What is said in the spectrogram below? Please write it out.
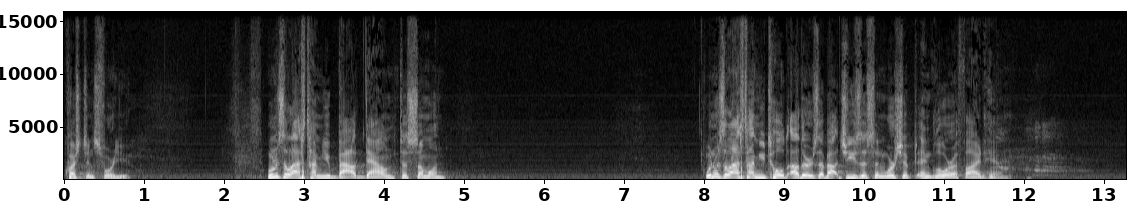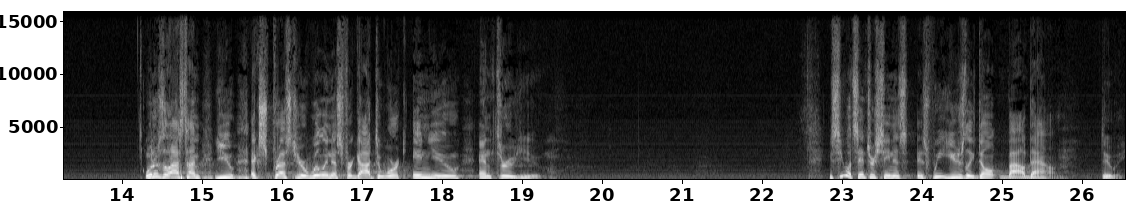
Questions for you. When was the last time you bowed down to someone? When was the last time you told others about Jesus and worshiped and glorified him? When was the last time you expressed your willingness for God to work in you and through you? You see, what's interesting is, is we usually don't bow down, do we?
